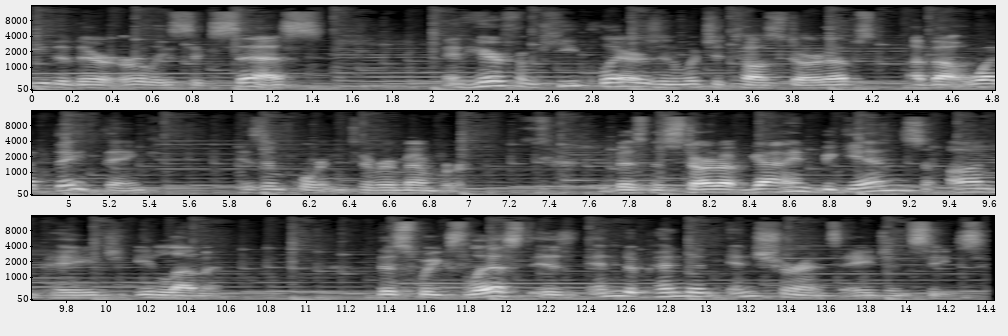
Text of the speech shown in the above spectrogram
key to their early success, and hear from key players in Wichita startups about what they think is important to remember. The Business Startup Guide begins on page 11. This week's list is independent insurance agencies.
